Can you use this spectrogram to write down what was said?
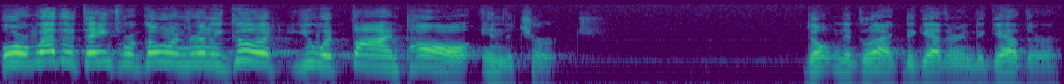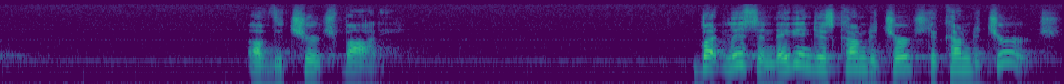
or whether things were going really good, you would find Paul in the church. Don't neglect the gathering together of the church body. But listen, they didn't just come to church to come to church.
